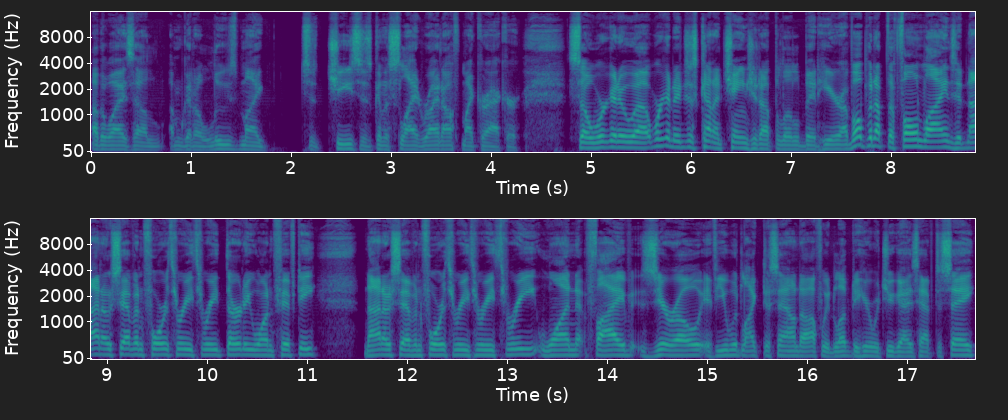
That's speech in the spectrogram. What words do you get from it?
Otherwise, I'll, I'm going to lose my cheese is going to slide right off my cracker. So we're going to uh, we're going to just kind of change it up a little bit here. I've opened up the phone lines at 907-433-3150, 907-433-3150. If you would like to sound off, we'd love to hear what you guys have to say.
